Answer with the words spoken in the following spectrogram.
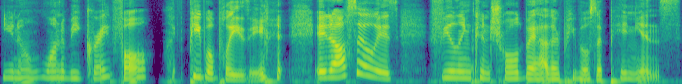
you know want to be grateful like people pleasing. It also is feeling controlled by other people's opinions.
